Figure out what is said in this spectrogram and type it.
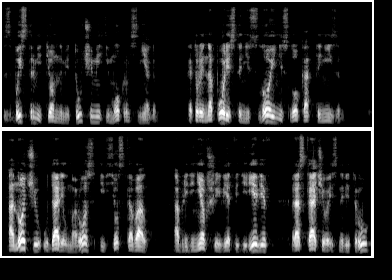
с быстрыми темными тучами и мокрым снегом, который напористо несло и несло как-то низом. А ночью ударил мороз и все сковал, обледеневшие ветви деревьев, раскачиваясь на ветру,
